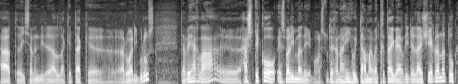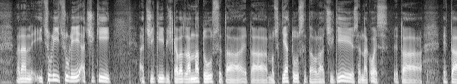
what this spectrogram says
hat izanen direla aldaketak uh, aroari buruz. Eta behar ba, uh, hasteko ez balin bade, bon, ez dute gana hi hoita hamar metretai behar direla esiak landatu, banan itzuli itzuli atxiki atxiki pixka bat landatuz eta eta moskiatuz eta hola atxiki zendako ez. Eta eta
